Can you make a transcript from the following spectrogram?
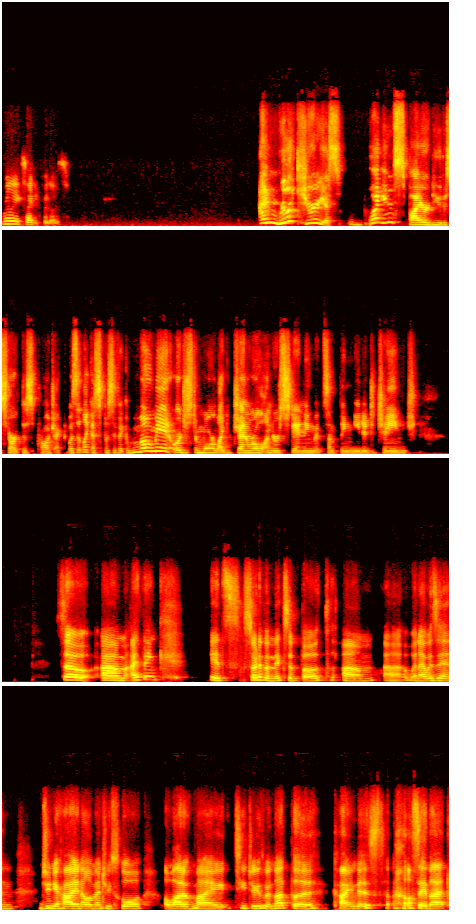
really excited for those. I'm really curious, what inspired you to start this project? Was it like a specific moment or just a more like general understanding that something needed to change? So um, I think it's sort of a mix of both. Um, uh, when I was in junior high and elementary school, a lot of my teachers were not the kindest, I'll say that.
